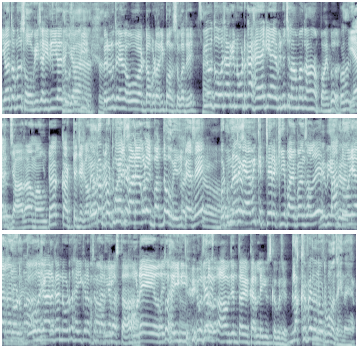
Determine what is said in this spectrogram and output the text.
ਜਾਂ ਤਾਂ ਮੈਨੂੰ 100 ਦੀ ਚਾਹੀਦੀ ਜਾਂ 200 ਦੀ ਫਿਰ ਉਹਨੂੰ ਤੇ ਉਹ ਅੱਡਾ ਬੜਾ ਨਹੀਂ 500 ਦਾ ਦੇ। ਵੀ ਉਹ 2000 ਦੇ ਨੋਟ ਦਾ ਹੈ ਕਿ ਐ ਵੀ ਨੂੰ ਚਲਾਵਾਂ ਕਹਾਂ ਆਪਾਂ ਯਾਰ ਜ਼ਿਆਦਾ ਅਮਾਉਂਟ ਘੱਟ ਜਗ੍ਹਾ ਮੈਂ ਉਹਦਾ ਬਟੂਏ ਚ ਪਾਣਿਆਂ ਕੋਲ ਵੱਧ ਹੋ ਗਏ ਸੀ ਪੈਸੇ। ਬਟੂਏ ਨੇ ਕਿਹਾ ਵੀ ਕਿੱਥੇ ਰੱਖੀਏ 5-500 ਦੇ ਤਾਂ 2000 ਦਾ ਨੋਟ ਬਣਾ। 2000 ਦਾ ਨੋਟ ਤਾਂ ਹੈ ਹੀ ਕਰਪਸ਼ਨ ਕਰਨੇ ਵਾਸਤਾ। ਥੋੜੇ ਉਹ ਤਾਂ ਹੈ ਹੀ ਨਹੀਂ ਮਤਲਬ ਆਮ ਜਨਤਾ ਕਰ ਲੇਗੀ ਉਸਕਾ ਕੁਝ ਲੱਖ ਰੁਪਏ ਦਾ ਨੋਟ ਹੋਣਾ ਚਾਹੀਦਾ ਯਾਰ।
